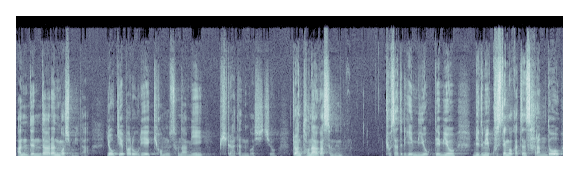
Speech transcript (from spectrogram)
안 된다라는 것입니다. 여기에 바로 우리의 겸손함이 필요하다는 것이죠. 또한 더 나아가서는 교사들에게 미혹되며 믿음이 굳센 것 같은 사람도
